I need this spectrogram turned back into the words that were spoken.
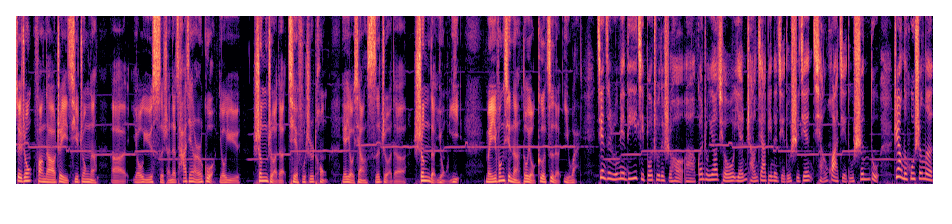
最终放到这一期中呢，呃，由于死神的擦肩而过，由于生者的切肤之痛，也有向死者的生的永意。每一封信呢，都有各自的意外。”《见字如面》第一季播出的时候啊，观众要求延长嘉宾的解读时间，强化解读深度。这样的呼声呢，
